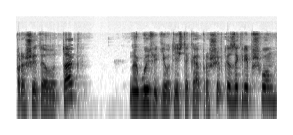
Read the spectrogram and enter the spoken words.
Прошито вот так. На гульфике вот есть такая прошивка с закреп-швом.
